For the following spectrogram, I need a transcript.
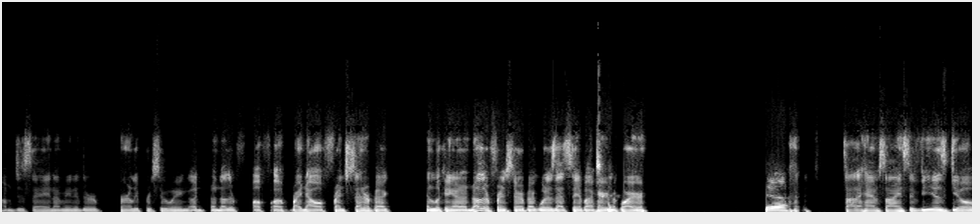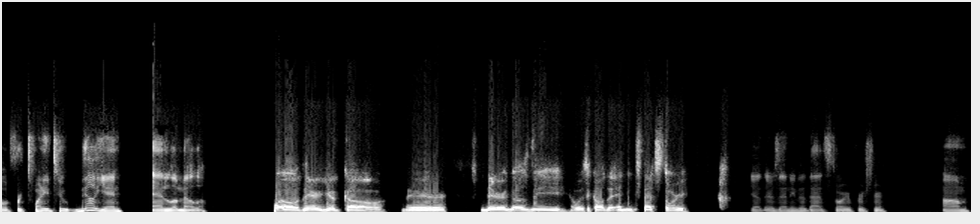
I'm just saying. I mean, if they're currently pursuing a, another, a, a- right now, a French center back and looking at another French center back, what does that say about Harry Maguire? Yeah. Tottenham signed Sevilla's Gil for 22 million and Lamela. Well, there you go. There, there goes the what's it called? The ending to that story. Yeah, there's the ending to that story for sure. Um,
